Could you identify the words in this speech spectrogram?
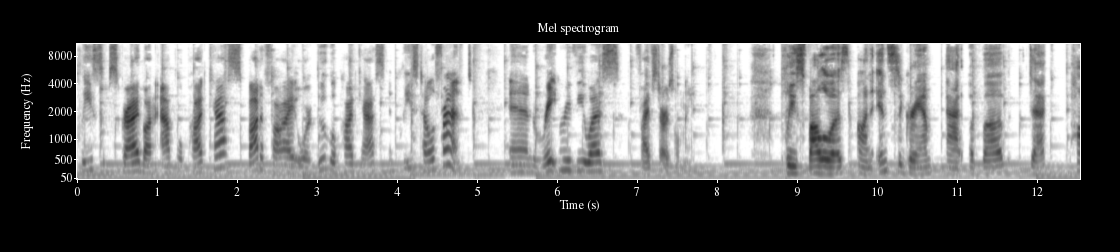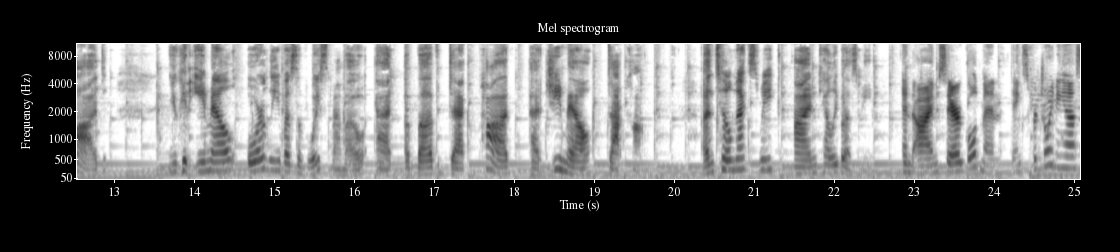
Please subscribe on Apple Podcasts, Spotify, or Google Podcasts, and please tell a friend. And rate and review us five stars only. Please follow us on Instagram at Above Deck Pod. You can email or leave us a voice memo at abovedeckpod at gmail.com. Until next week, I'm Kelli Busby. And I'm Sarah Goldman. Thanks for joining us.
